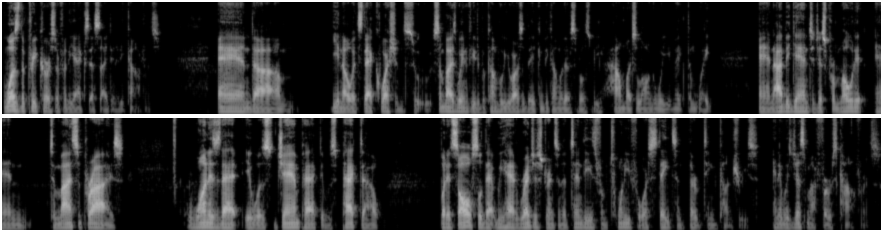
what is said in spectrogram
was the precursor for the Access Identity Conference. And, um, you know, it's that question. So somebody's waiting for you to become who you are so they can become what they're supposed to be. How much longer will you make them wait? And I began to just promote it. And to my surprise, one is that it was jam packed, it was packed out, but it's also that we had registrants and attendees from 24 states and 13 countries. And it was just my first conference.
